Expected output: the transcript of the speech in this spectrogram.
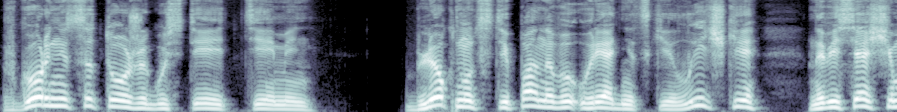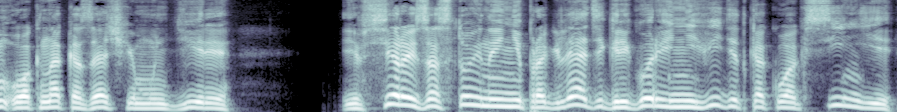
В горнице тоже густеет темень, Блекнут Степановы урядницкие лычки на висящем у окна казачьем мундире, и в серой застойной непрогляде Григорий не видит, как у Аксиньи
